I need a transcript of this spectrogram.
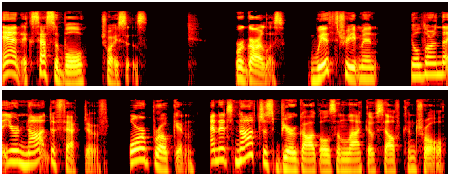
and accessible choices. Regardless, with treatment, you'll learn that you're not defective or broken, and it's not just beer goggles and lack of self control.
